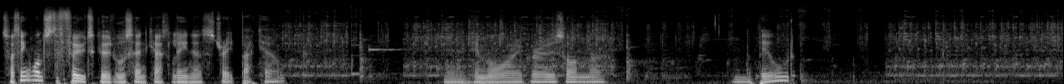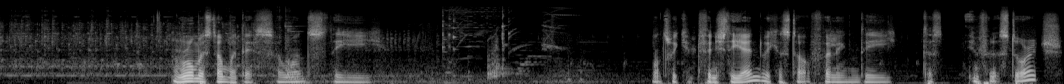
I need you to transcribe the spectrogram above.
So I think once the food's good, we'll send Catalina straight back out. And Himawari Pro's on the on the build. we're almost done with this, so once the once we can finish the end, we can start filling the, the infinite storage.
